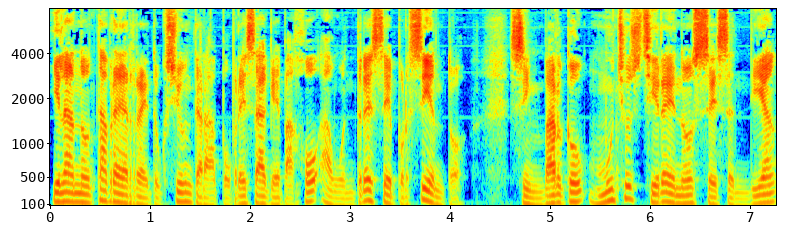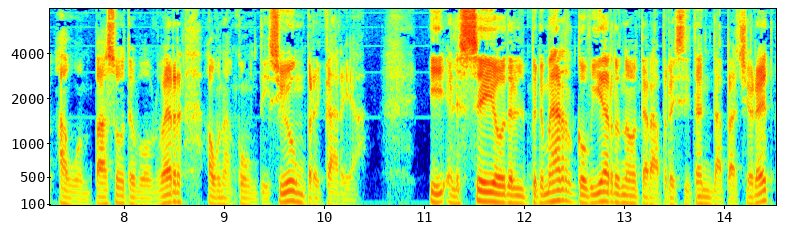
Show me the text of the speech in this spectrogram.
y la notable reducción de la pobreza que bajó a un 13%. Sin embargo, muchos chilenos se sentían a buen paso de volver a una condición precaria y el sello del primer gobierno de la presidenta Bachelet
